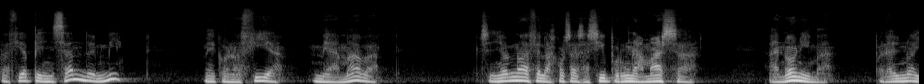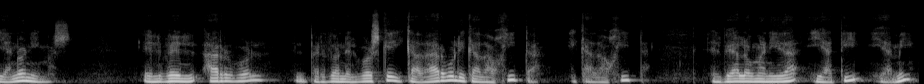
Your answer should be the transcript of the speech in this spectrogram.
lo hacía pensando en mí. Me conocía, me amaba, el Señor no hace las cosas así por una masa anónima. Para Él no hay anónimos. Él ve el árbol, el perdón, el bosque y cada árbol y cada hojita y cada hojita. Él ve a la humanidad y a ti y a mí.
